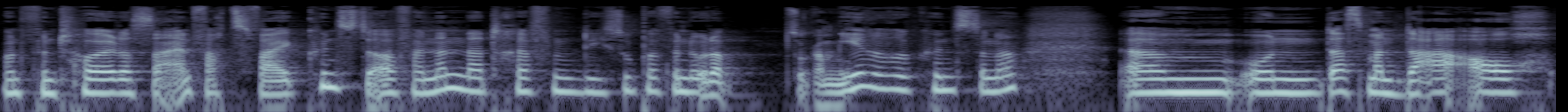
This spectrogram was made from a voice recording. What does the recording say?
und finde toll, dass da einfach zwei Künste aufeinandertreffen, die ich super finde, oder sogar mehrere Künste, ne? Ähm, und dass man da auch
